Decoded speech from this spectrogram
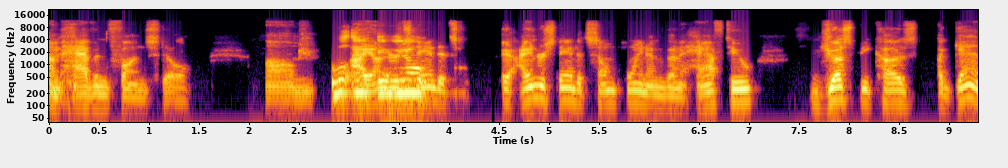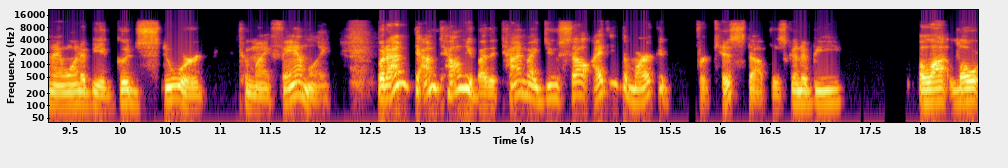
I'm having fun still. Um, Well, I and- and, you know, understand it's. I understand at some point I'm going to have to, just because again I want to be a good steward to my family. But I'm I'm telling you, by the time I do sell, I think the market for Kiss stuff is going to be a lot lower.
